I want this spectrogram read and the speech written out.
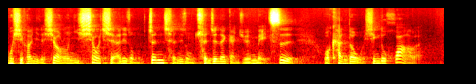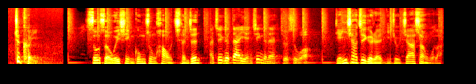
我喜欢你的笑容，你笑起来那种真诚、那种纯真的感觉，每次我看到我心都化了，这可以。搜索微信公众号“陈真”，啊，这个戴眼镜的呢就是我，点一下这个人你就加上我了。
